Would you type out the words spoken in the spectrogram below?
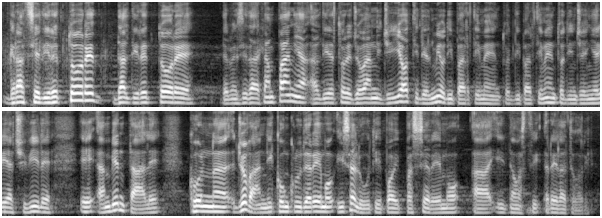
Grazie direttore. Dal direttore dell'Università Campania al direttore Giovanni Gigliotti del mio dipartimento, il Dipartimento di Ingegneria Civile e Ambientale. Con Giovanni concluderemo i saluti e poi passeremo ai nostri relatori.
